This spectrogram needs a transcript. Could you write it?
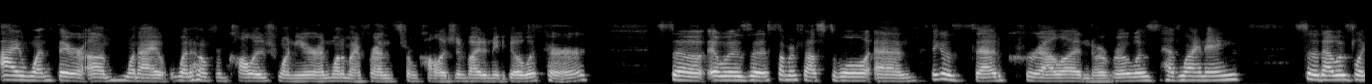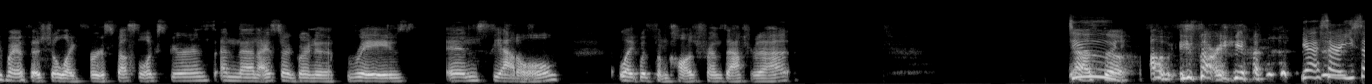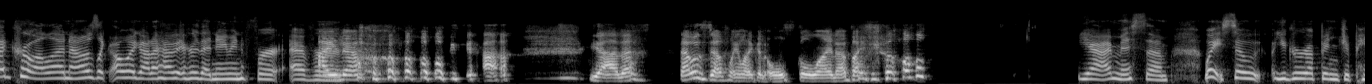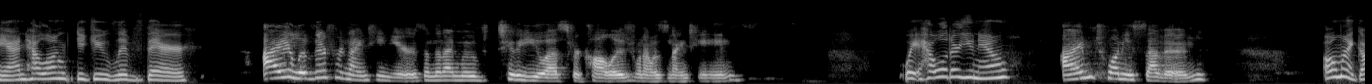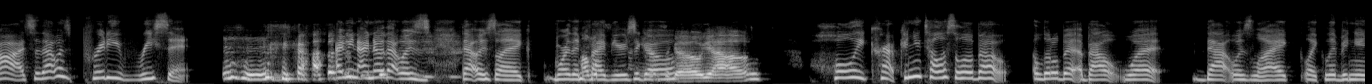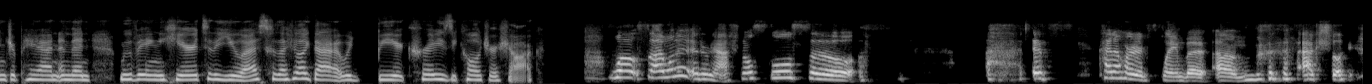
I went there um, when I went home from college one year, and one of my friends from college invited me to go with her. So it was a summer festival, and I think it was Zedd, Krewella, and Nervo was headlining. So that was like my official like first festival experience, and then I started going to raves in Seattle, like with some college friends after that. Dude. Yeah, so, oh, sorry. yeah, sorry. You said Krewella, and I was like, oh my god, I haven't heard that name in forever. I know. yeah, yeah. That that was definitely like an old school lineup. I feel. Yeah, I miss them. Wait, so you grew up in Japan? How long did you live there? I lived there for 19 years, and then I moved to the U.S. for college when I was 19. Wait, how old are you now? I'm 27. Oh my god! So that was pretty recent. Mm-hmm, yeah. I mean, I know that was that was like more than Almost five years ago. Years ago, yeah. Holy crap! Can you tell us a little about a little bit about what that was like, like living in Japan and then moving here to the U.S. Because I feel like that would be a crazy culture shock. Well, so I went to international school, so it's kind of hard to explain, but um, actually,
